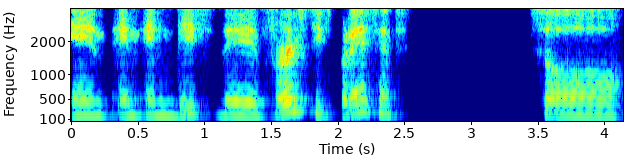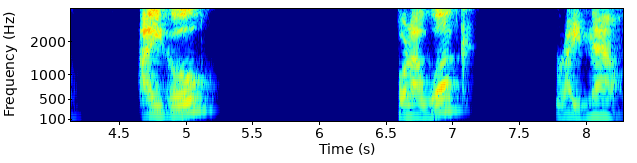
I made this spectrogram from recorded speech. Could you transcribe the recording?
And, and, and this, the first is present. So I go for a walk right now.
